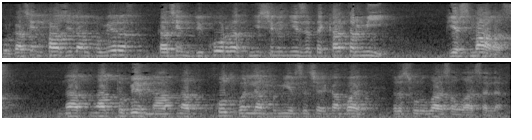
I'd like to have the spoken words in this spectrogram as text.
kur ka qen haxhi lamtumirës ka qen dikun rreth 124000 pjesmarrës Në atë në atë tubim, në atë në atë hutben e lamtumirës që e ka mbajt Resulullahi sallallahu alejhi ve sellem.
